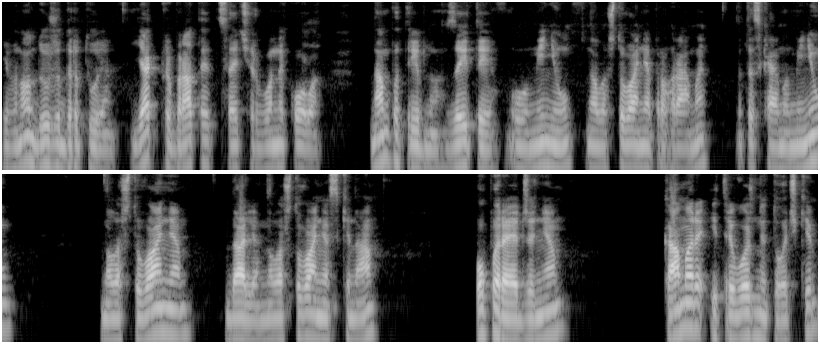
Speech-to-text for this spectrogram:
І воно дуже дратує. Як прибрати це червоне коло? Нам потрібно зайти у меню налаштування програми, натискаємо меню, налаштування, далі налаштування скіна, попередження, камери і тривожні точки.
